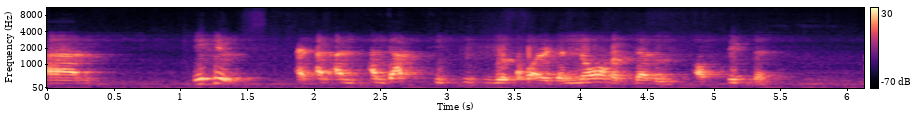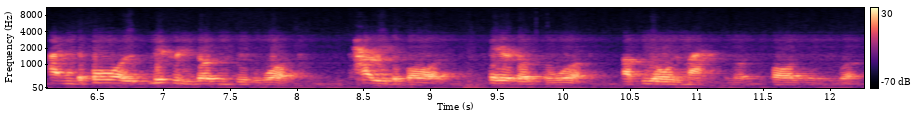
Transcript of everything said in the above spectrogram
Um, if you, and, and, and that requires enormous levels of fitness, and the ball literally doesn't do the work. Carry the ball, player does the work, not the old maximum, ball does the work.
